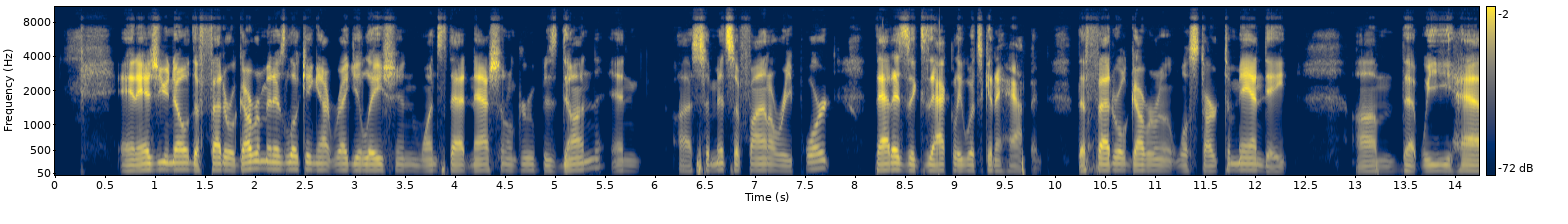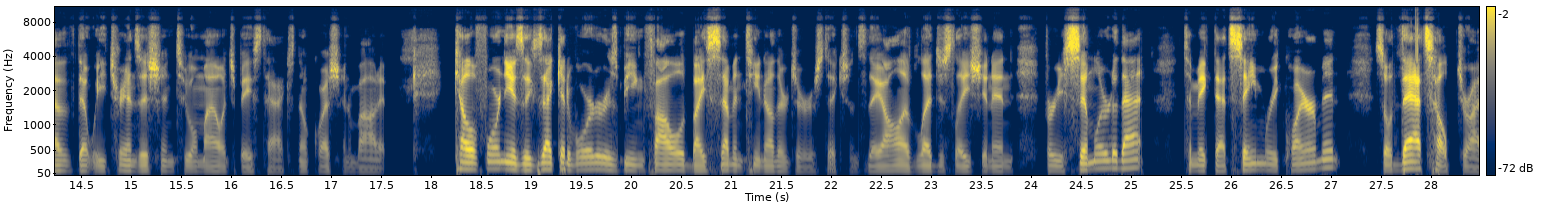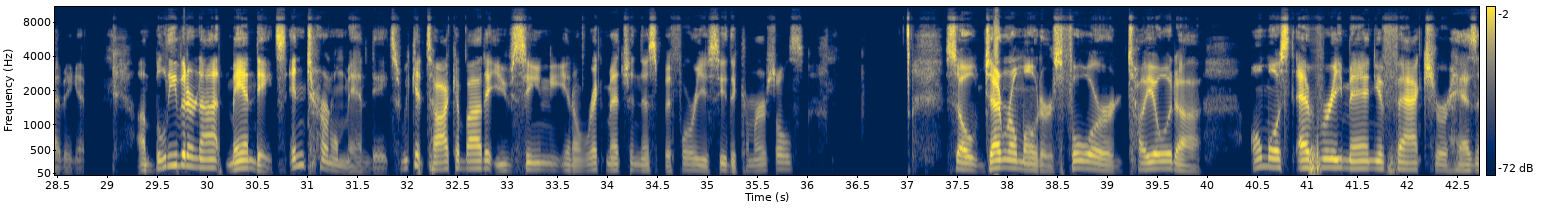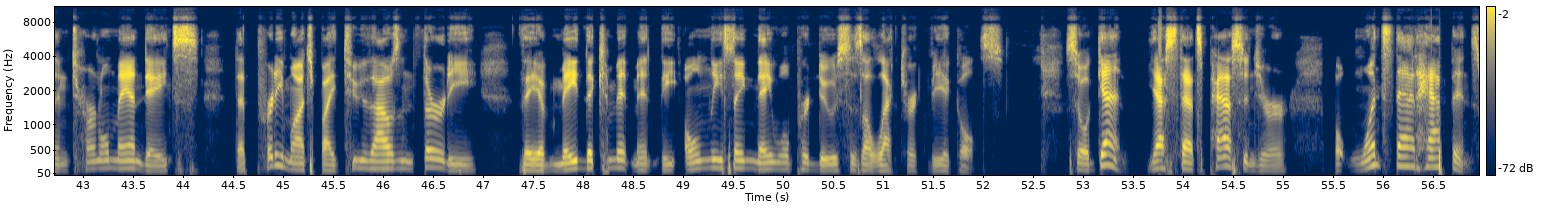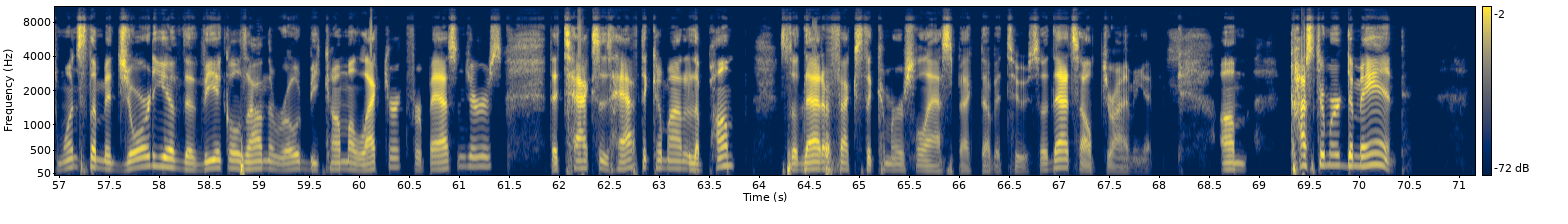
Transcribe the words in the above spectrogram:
And as you know, the federal government is looking at regulation. Once that national group is done and uh, submits a final report, that is exactly what's going to happen. The federal government will start to mandate um, that we have that we transition to a mileage-based tax. No question about it. California's executive order is being followed by 17 other jurisdictions. They all have legislation in very similar to that to make that same requirement. So that's helped driving it. Um, believe it or not, mandates, internal mandates. We could talk about it. You've seen, you know, Rick mentioned this before you see the commercials. So, General Motors, Ford, Toyota, almost every manufacturer has internal mandates that pretty much by 2030 they have made the commitment the only thing they will produce is electric vehicles. So again, yes, that's passenger, but once that happens, once the majority of the vehicles on the road become electric for passengers, the taxes have to come out of the pump. So that affects the commercial aspect of it too. So that's helped driving it. Um, customer demand.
